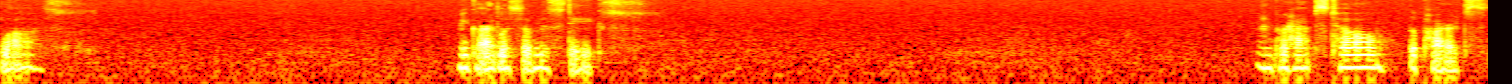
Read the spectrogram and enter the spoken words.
flaws, regardless of mistakes. And perhaps tell the parts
